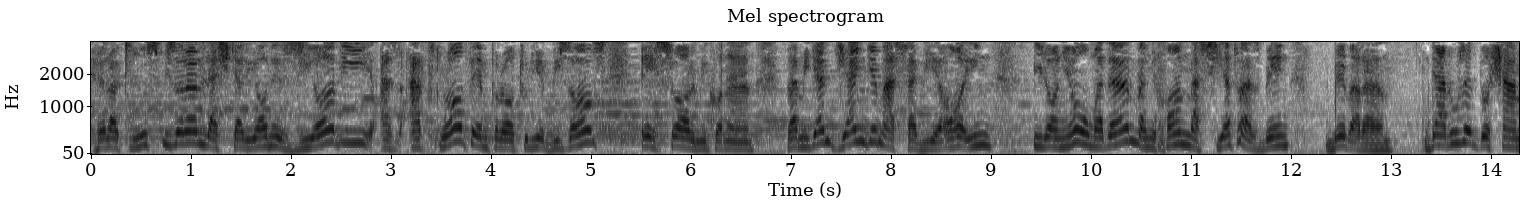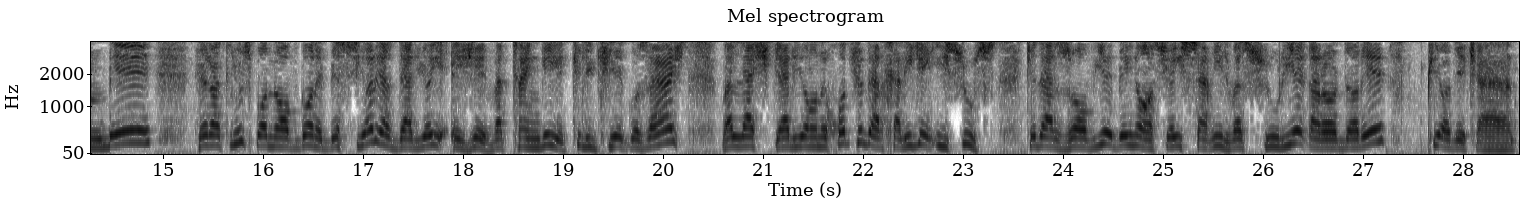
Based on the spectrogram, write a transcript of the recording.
هراکلیوس می‌ذارن. لشکریان زیادی از اطراف امپراتوری بیزانس احضار می‌کنن و میگن جنگ مذهبیه. آقا این ایرانیا اومدن و می‌خوان مسیحیت رو از بین ببرن. در روز دوشنبه هراکلیوس با ناوگان بسیاری از دریای اژه و تنگه کلیکیه گذشت و لشکریان خودشو در خلیج ایسوس که در زاویه بین آسیای صغیر و سوریه قرار داره پیاده کرد.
